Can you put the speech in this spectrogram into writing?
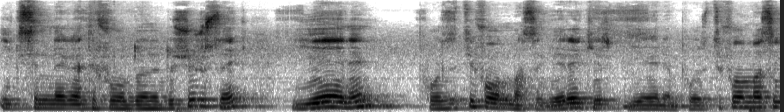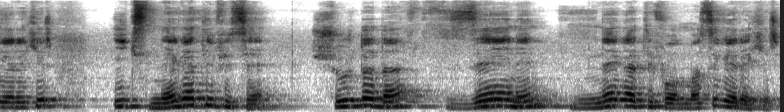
x'in negatif olduğunu düşünürsek y'nin pozitif olması gerekir. y'nin pozitif olması gerekir. x negatif ise şurada da z'nin negatif olması gerekir.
